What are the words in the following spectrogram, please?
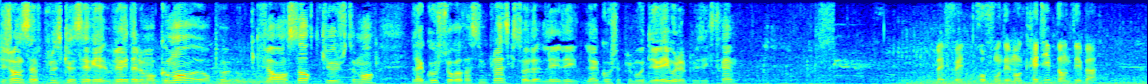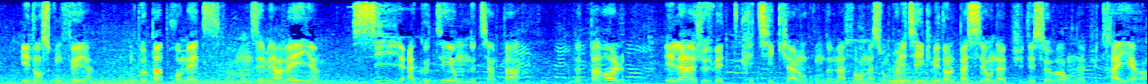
Les gens ne savent plus ce que c'est véritablement. Comment euh, on peut faire en sorte que justement la gauche se refasse une place, que soit la, la gauche la plus modérée ou la plus extrême? Bah, il faut être profondément crédible dans le débat et dans ce qu'on fait. On ne peut pas promettre mondes et merveilles si à côté on ne tient pas notre parole. Et là, je vais être critique à l'encontre de ma formation politique, mais dans le passé, on a pu décevoir, on a pu trahir.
